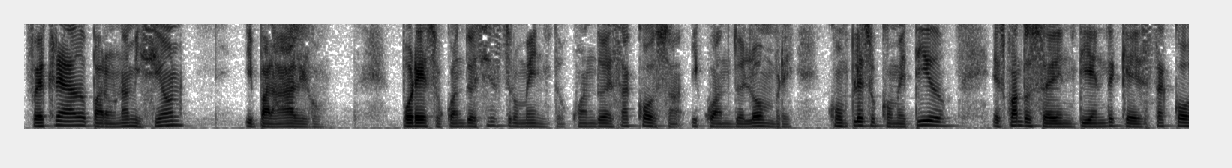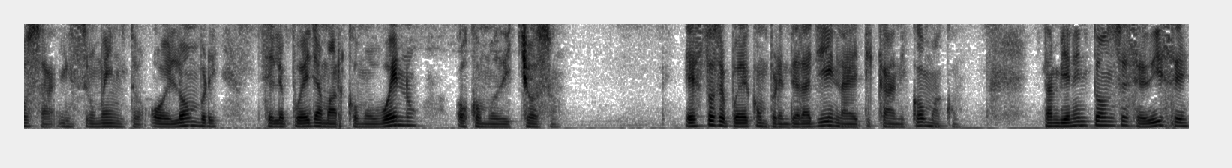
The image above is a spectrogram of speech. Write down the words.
fue creado para una misión y para algo. Por eso, cuando ese instrumento, cuando esa cosa y cuando el hombre cumple su cometido, es cuando se entiende que esta cosa, instrumento o el hombre se le puede llamar como bueno o como dichoso. Esto se puede comprender allí en la ética de Nicómaco. También entonces se dice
